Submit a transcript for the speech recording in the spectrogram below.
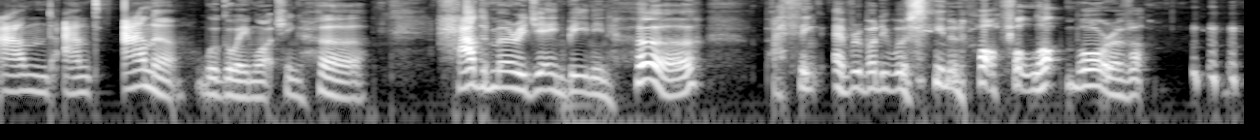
and Aunt Anna were going watching Hair. Had Murray Jane been in Hair, I think everybody would have seen an awful lot more of her.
